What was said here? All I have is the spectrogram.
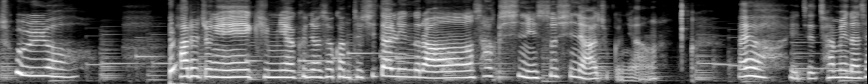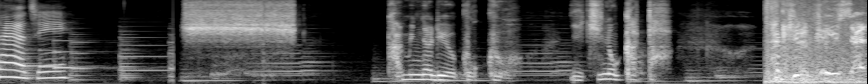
졸려. 하루 종일 김리아 그 녀석한테 시달리느라 삭신이 쑤시네 아주 그냥. 아휴 이제 잠이나 자야지. 가미나리오 고쿠 이치노 카타 하키라 케이센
